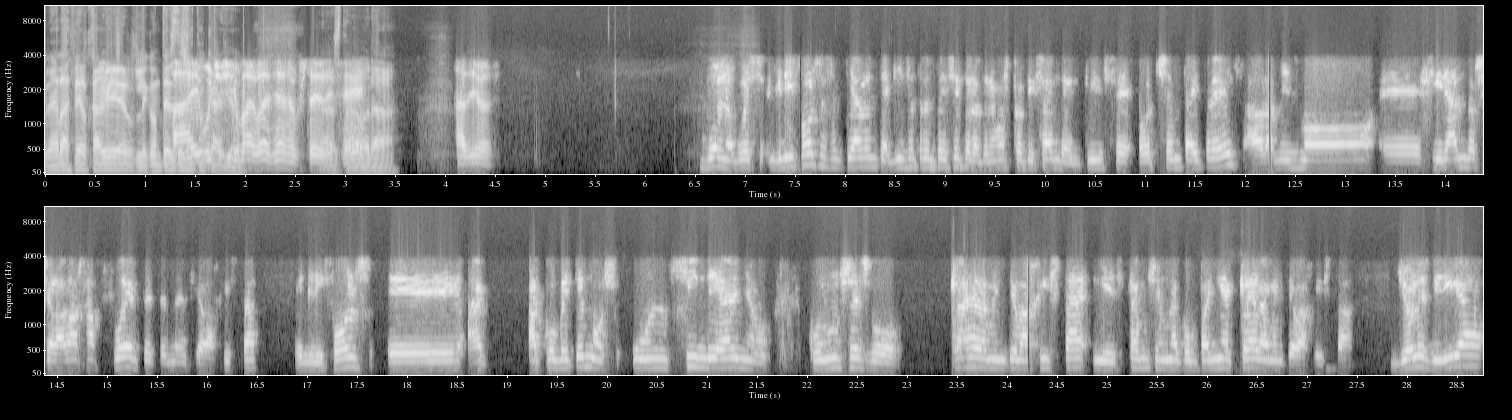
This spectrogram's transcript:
Gracias, Javier. Le contestas a Ay, muchísimas gracias a ustedes, Hasta ¿eh? ahora. Adiós. Bueno, pues Grifols efectivamente a 15.37 lo tenemos cotizando en 15.83, ahora mismo eh, girándose a la baja, fuerte tendencia bajista en Grifols. Eh, ac- acometemos un fin de año con un sesgo claramente bajista y estamos en una compañía claramente bajista. Yo les diría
